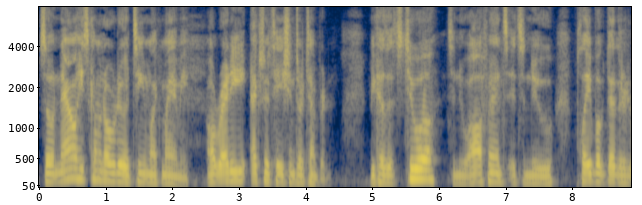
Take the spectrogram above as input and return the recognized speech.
So now he's coming over to a team like Miami. Already expectations are tempered because it's Tua, it's a new offense, it's a new playbook that they're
